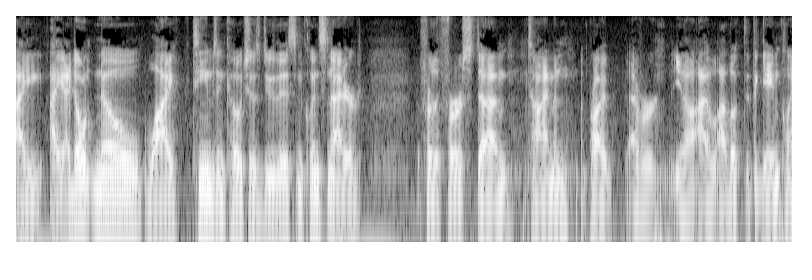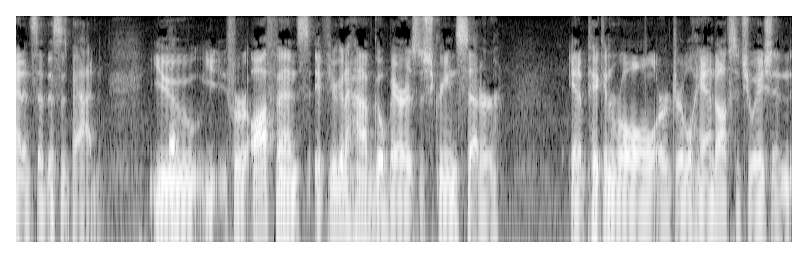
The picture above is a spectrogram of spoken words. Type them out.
I, I I don't know why teams and coaches do this. And Quinn Snyder, for the first um, time and probably ever, you know, I, I looked at the game plan and said, "This is bad." You, you for offense, if you're going to have Gobert as the screen setter in a pick and roll or dribble handoff situation,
